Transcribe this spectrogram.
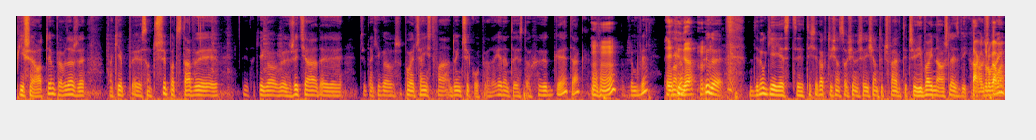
pisze o tym, prawda, że takie y, są trzy podstawy takiego życia, czy takiego społeczeństwa Duńczyków, prawda? Jeden to jest to Hygge, tak? Mhm. Dobrze mówię? Hygge. Drugie jest y, rok 1864, czyli wojna o Szlezwik. Tak, druga wojna.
